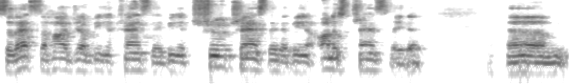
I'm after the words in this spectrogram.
So that's the hard job being a translator, being a true translator, being an honest translator. Um,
